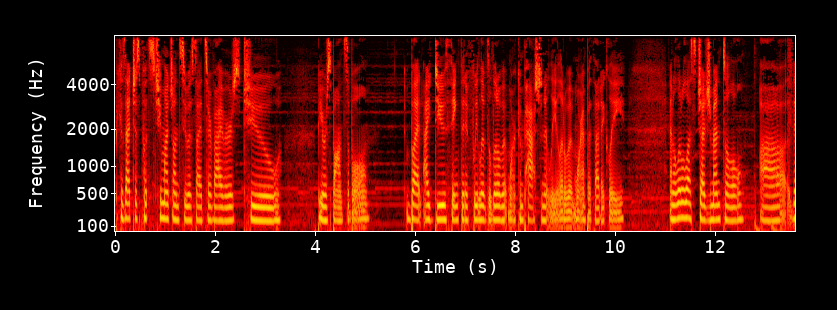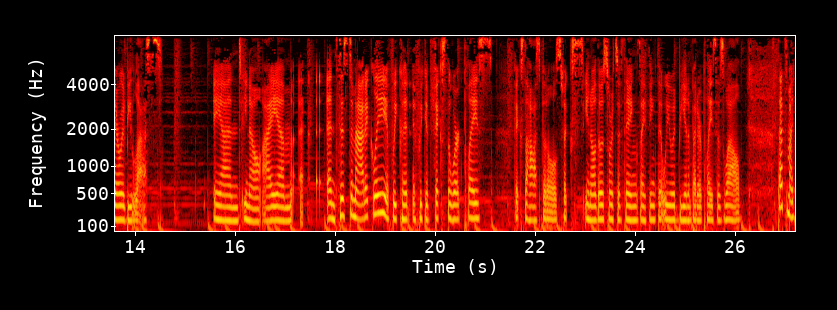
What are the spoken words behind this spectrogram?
because that just puts too much on suicide survivors to be responsible. But I do think that if we lived a little bit more compassionately, a little bit more empathetically, and a little less judgmental, uh, there would be less. And, you know, I am, and systematically, if we could, if we could fix the workplace, fix the hospitals, fix, you know, those sorts of things, I think that we would be in a better place as well. That's my,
